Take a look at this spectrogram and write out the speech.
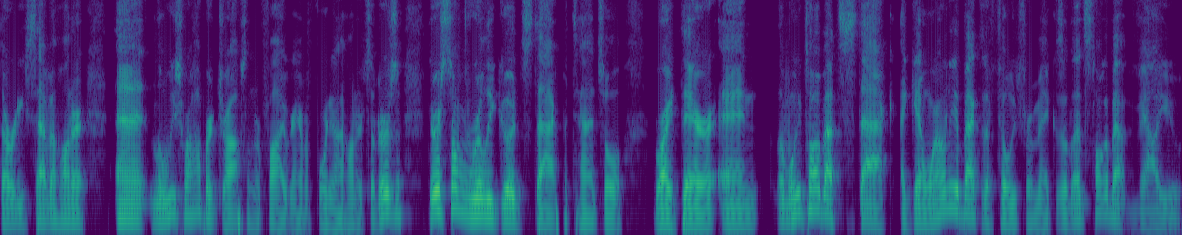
3,700. And Luis Robert drops under five grand for 4,900. So there's there's some really good stack potential right there. And when we talk about stack, again, we're only get back to the Phillies for a minute because let's talk about value.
